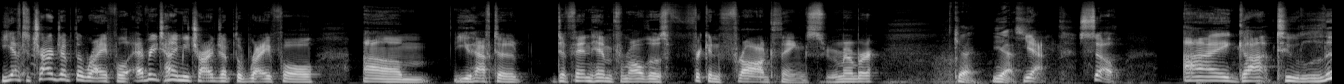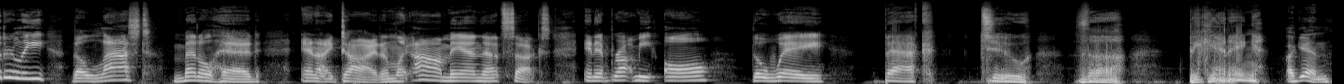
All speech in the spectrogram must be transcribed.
you have to charge up the rifle. Every time you charge up the rifle, um, you have to defend him from all those freaking frog things. Remember? Okay. Yes. Yeah. So I got to literally the last metalhead and I died. I'm like, oh man, that sucks. And it brought me all the way back to the beginning. Again,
